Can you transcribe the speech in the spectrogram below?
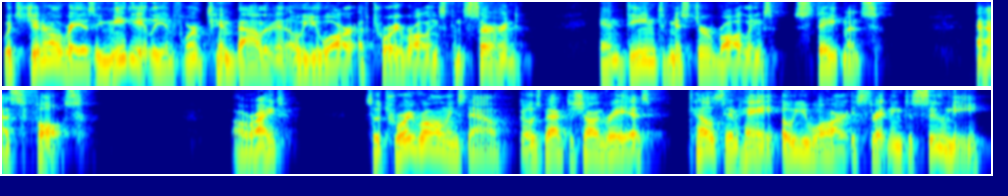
which General Reyes immediately informed Tim Ballard and OUR of Troy Rawlings' concerned and deemed Mr. Rawlings' statements as false. All right. So Troy Rawlings now goes back to Sean Reyes, tells him, hey, OUR is threatening to sue me.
